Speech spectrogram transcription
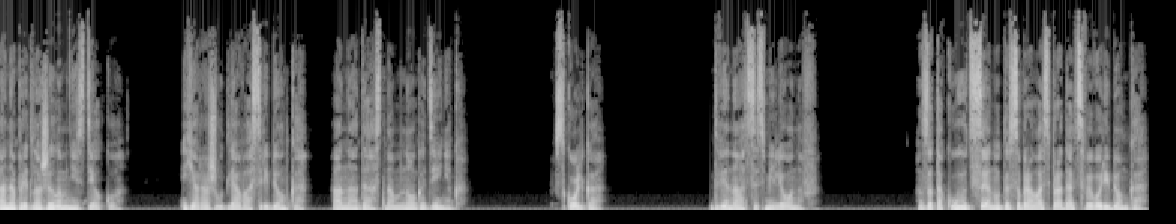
Она предложила мне сделку. Я рожу для вас ребенка, она даст нам много денег. Сколько? Двенадцать миллионов. За такую цену ты собралась продать своего ребенка?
